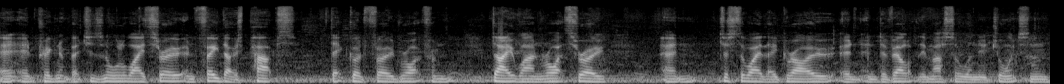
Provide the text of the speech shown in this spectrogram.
and, and pregnant bitches and all the way through, and feed those pups that good food right from day one right through and just the way they grow and, and develop their muscle and their joints and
